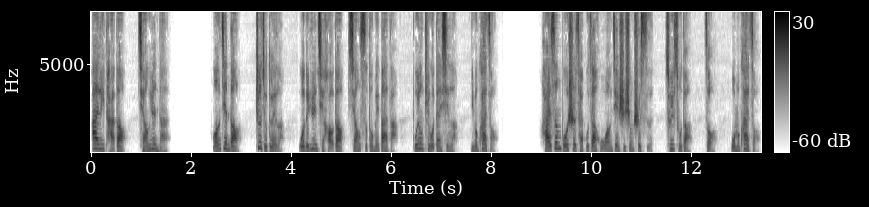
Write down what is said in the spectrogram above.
艾丽塔道：“强运男。”王健道：“这就对了，我的运气好到想死都没办法，不用替我担心了。你们快走。”海森博士才不在乎王健是生是死，催促道：“走，我们快走。”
